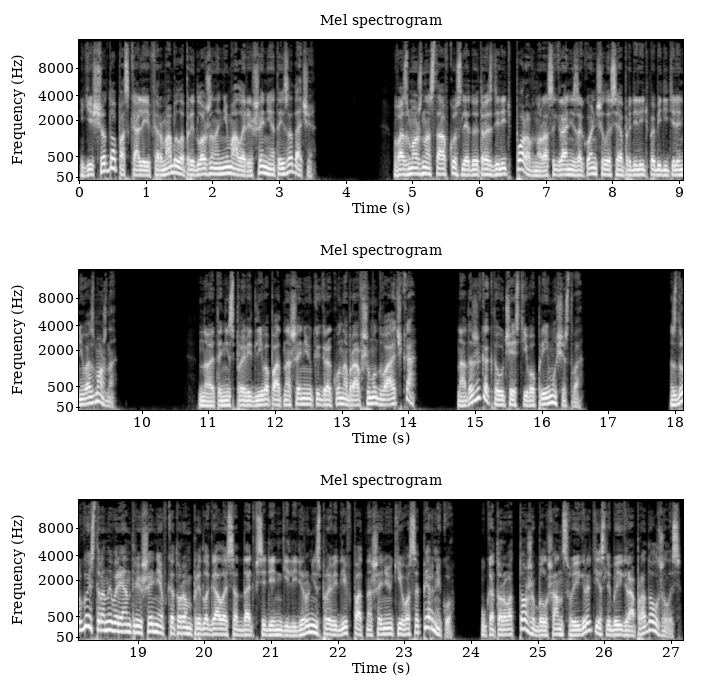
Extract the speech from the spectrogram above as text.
Еще до Паскаля и Ферма было предложено немало решений этой задачи. Возможно, ставку следует разделить поровну, раз игра не закончилась и определить победителя невозможно. Но это несправедливо по отношению к игроку, набравшему два очка. Надо же как-то учесть его преимущество. С другой стороны, вариант решения, в котором предлагалось отдать все деньги лидеру, несправедлив по отношению к его сопернику, у которого тоже был шанс выиграть, если бы игра продолжилась.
